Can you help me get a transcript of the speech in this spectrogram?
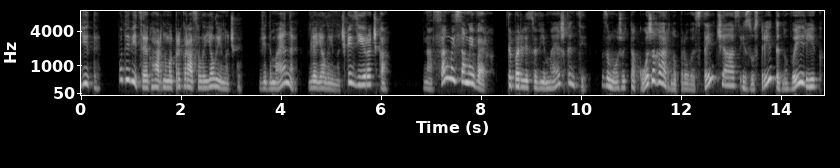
Діти, подивіться, як гарно ми прикрасили ялиночку. Від мене для ялиночки зірочка. На самий-самий верх. Тепер лісові мешканці зможуть також гарно провести час і зустріти новий рік.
